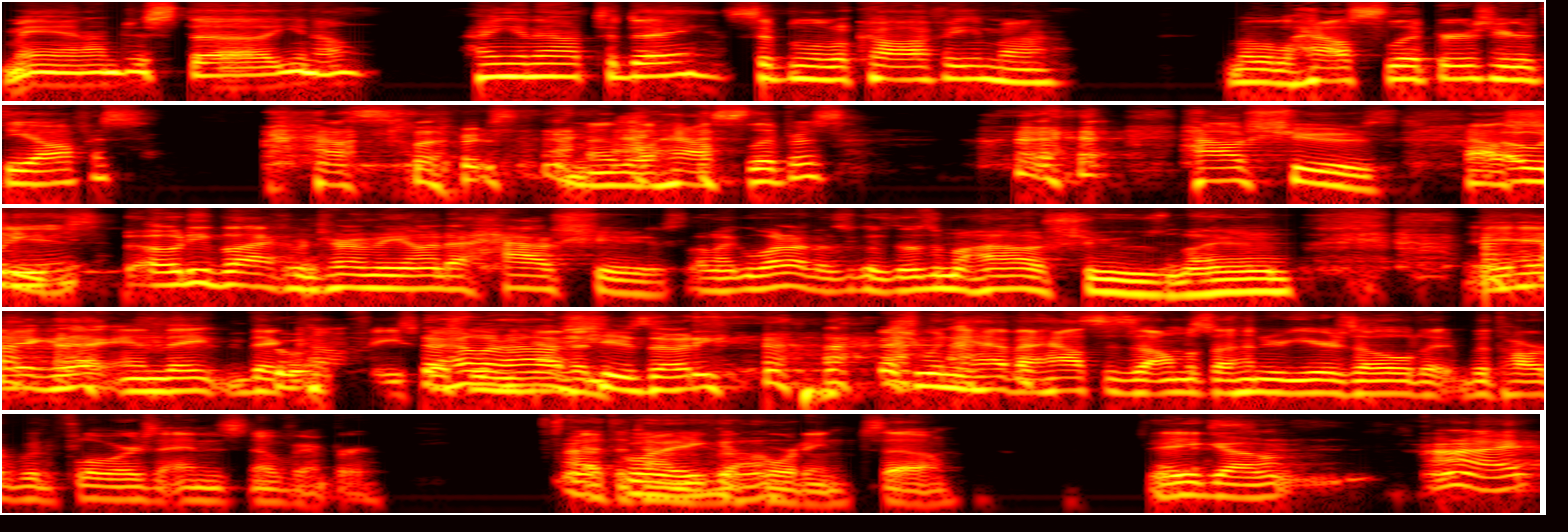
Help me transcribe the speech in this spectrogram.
Man, I'm just, uh, you know, hanging out today, sipping a little coffee, my my little house slippers here at the office. House slippers. my little house slippers. house shoes. House Odie, shoes. Odie Blackmon turned me on to house shoes. I'm like, what are those? Goes, those are my house shoes, man. yeah, exactly. And they, they're comfy. Especially are when, you house have a, shoes, Odie? especially when you have a house that's almost 100 years old with hardwood floors and it's November at the Uh, Well, time of you go. recording. So, There you go. All right.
